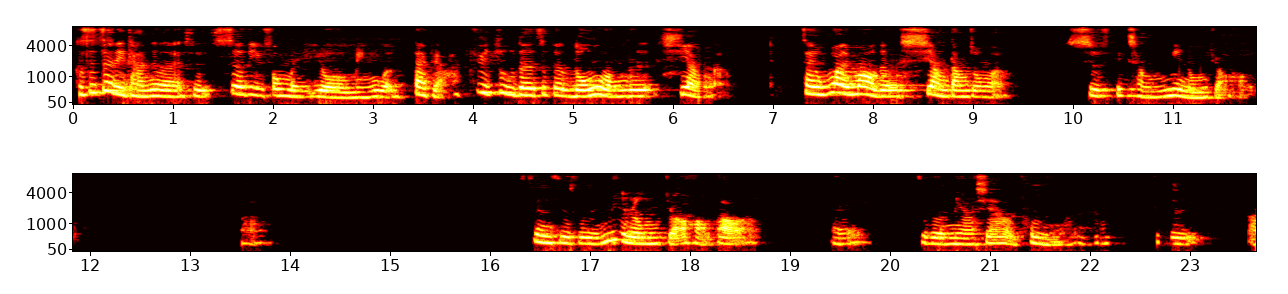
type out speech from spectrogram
可是这里谈的呢是设立丰眉有铭文，代表他居住的这个龙王的像啊，在外貌的像当中啊。是非常面容姣好的啊，甚至是面容姣好到，哎，这个面相很出名啊，就是啊，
